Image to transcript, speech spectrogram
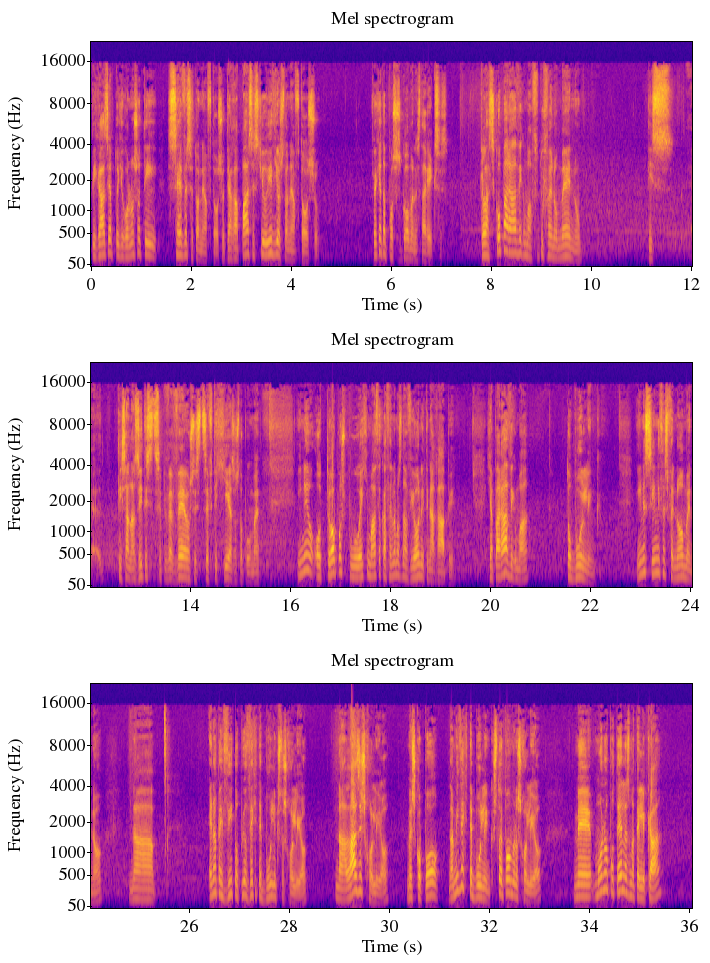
πηγάζει από το γεγονός ότι σέβεσαι τον εαυτό σου, ότι αγαπάς εσύ ο ίδιος τον εαυτό σου. και όχι για τα πόσες γκόμενες θα ρίξεις. Κλασικό παράδειγμα αυτού του φαινομένου της, ε, της αναζήτησης, της επιβεβαίωσης, της ευτυχίας, ας το πούμε, είναι ο τρόπος που έχει μάθει ο καθένας μας να βιώνει την αγάπη. Για παράδειγμα, το bullying. Είναι σύνηθες φαινόμενο να ένα παιδί το οποίο δέχεται bullying στο σχολείο, να αλλάζει σχολείο με σκοπό να μην δέχεται bullying στο επόμενο σχολείο, με μόνο αποτέλεσμα τελικά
